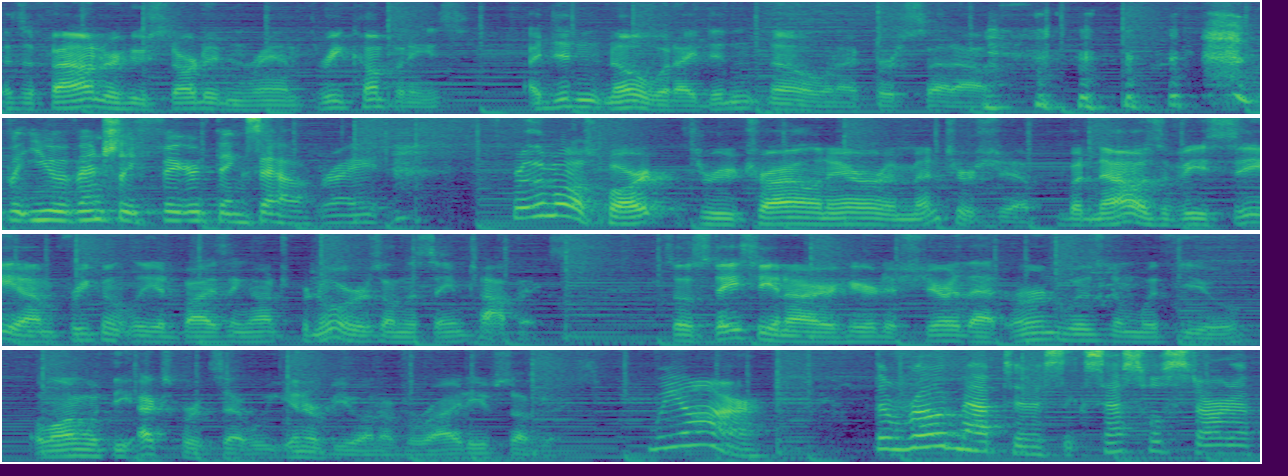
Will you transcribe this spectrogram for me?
As a founder who started and ran three companies, I didn't know what I didn't know when I first set out. but you eventually figured things out, right? For the most part, through trial and error and mentorship. But now, as a VC, I'm frequently advising entrepreneurs on the same topics. So, Stacy and I are here to share that earned wisdom with you, along with the experts that we interview on a variety of subjects. We are. The roadmap to a successful startup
